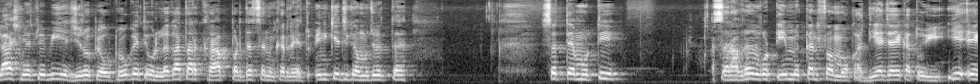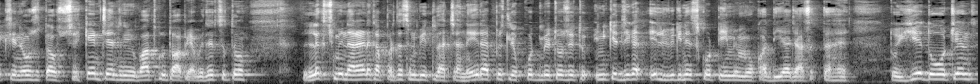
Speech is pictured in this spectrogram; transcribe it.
लास्ट मैच में भी ये ज़ीरो पे आउट हो गए थे और लगातार खराब प्रदर्शन कर रहे हैं। तो इनकी जगह मुझे लगता है सत्यमूर्ति सरावरन को टीम में कन्फर्म मौका दिया जाएगा। तो ये एक चेंज हो सकता है। सेकेंड चेंज की बात करूँ तो आप यहाँ पे देख सकते हो, लक्ष्मी नारायण का प्रदर्शन भी इतना अच्छा नहीं रहा। पिछले कुछ मैचों से तो इनकी जगह इल विग्नेस को टीम में मौका दिया जा सकता है। तो ये दो चेंज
